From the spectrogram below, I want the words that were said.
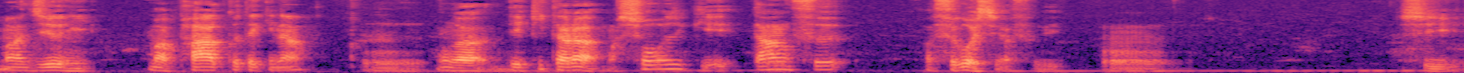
まあ自由に、まあパーク的なうん。のができたら、まあ、正直ダンスはすごいしやすいうん。し、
